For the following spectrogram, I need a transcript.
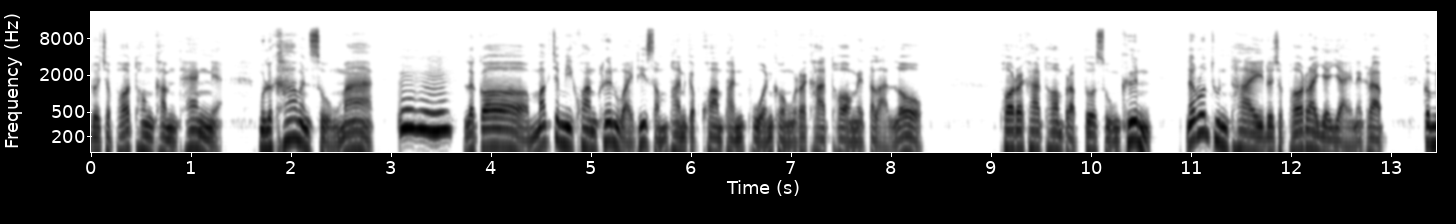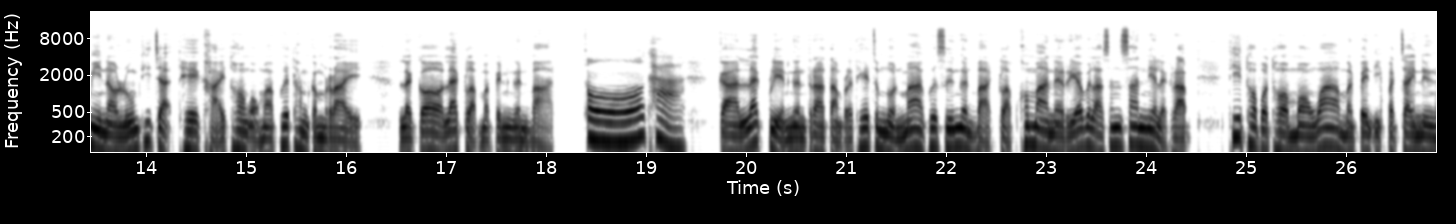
โดยเฉพาะทองคำแท่งเนี่ย มูลค่ามันสูงมากอือฮึแล้วก็มักจะมีความเคลื่อนไหวที่สัมพันธ์กับความผันผวนของราคาทองในตลาดโลก พอราคาทองปรับตัวสูงขึ้น นักลงทุนไทยโดยเฉพาะรายใหญ่ ๆ นะครับ ก็มีแนวโน้มที่จะเทขายทองออกมาเพื่อทำกำไร แล้วก็แลกกลับมาเป็นเงินบาท อ๋อ ค่ะ การแลกเปลี่ยนเงินตราต่างประเทศจำนวนมากเพื่อซื้อเงินบาทกลับเข้ามาในระยะเวลาสั้นๆเนี่ยแหละครับ ที่ทปทมองว่ามันเป็นอีกปัจจัยหนึ่ง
